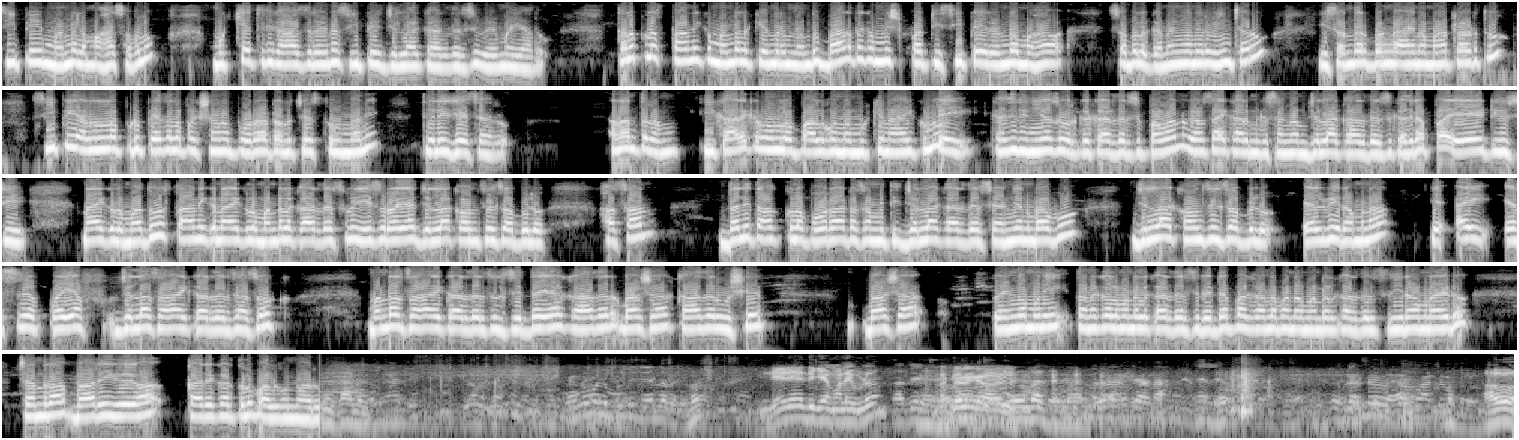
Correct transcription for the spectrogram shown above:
CPI మండల మహాసభలో ముఖ్య అతిథిగా హాజరైన సిపిఐ జిల్లా కార్యదర్శి వేమ యాదవ్. తలుపుల స్థానిక మండల కేంద్రం నందు భారత కమ్యూనిస్ట్ పార్టీ సిపిఐ రెండో మహాసభలు ఘనంగా నిర్వహించారు. ఈ సందర్భంగా ఆయన మాట్లాడుతూ సిపిఐ ఎల్లప్పుడూ పేదల పక్షాన పోరాటాలు చేస్తూ ఉందని తెలియజేశారు. అనంతరం ఈ కార్యక్రమంలో పాల్గొన్న ముఖ్య నాయకులు కదిరి నియోజకవర్గ కార్యదర్శి పవన్ వ్యవసాయ కార్మిక సంఘం జిల్లా కార్యదర్శి కదిరప్ప ఏఐటిసి నాయకులు మధు స్థానిక నాయకులు మండల కార్యదర్శులు ఈశ్వరయ్య జిల్లా కౌన్సిల్ సభ్యులు హసాన్ దళిత హక్కుల పోరాట సమితి జిల్లా కార్యదర్శి అంజన్ బాబు జిల్లా కౌన్సిల్ సభ్యులు ఎల్వి రమణ ఏఐఎస్ఎఫ్ఐఎఫ్ జిల్లా సహాయ కార్యదర్శి అశోక్ మండల సహాయ కార్యదర్శులు సిద్ధయ్య ఖాదర్ బాషా ఖాదర్ హుషేన్ భాష వెంగముని తనకల్ మండల కార్యదర్శి రెడ్డప్ప గాండ్లపండ మండల కార్యదర్శి శ్రీరామనాయుడు చంద్ర భారీగా కార్యకర్తలు పాల్గొన్నారు. మళ్ళీ ఇప్పుడు? కావాలి అవు.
